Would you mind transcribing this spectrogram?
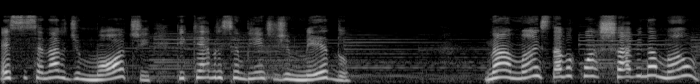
esse cenário de morte, que quebra esse ambiente de medo. Naamã estava com a chave na mão.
